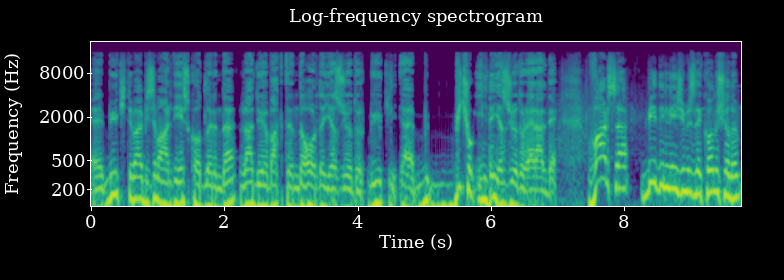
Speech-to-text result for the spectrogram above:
Ee, büyük ihtimal bizim RDS kodlarında radyoya baktığında orada yazıyordur. Büyük yani birçok ilde yazıyordur herhalde. Varsa bir dinleyicimizle konuşalım.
